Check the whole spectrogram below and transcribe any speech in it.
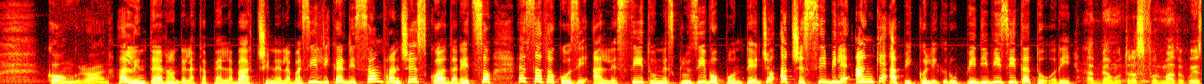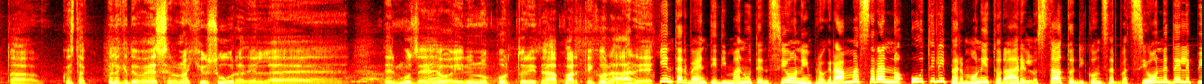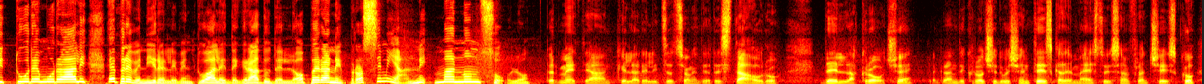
congrua. All'interno della Cappella Bacci nella Basilica di San Francesco ad Arezzo è stato così allestito un esclusivo ponteggio accessibile anche a piccoli gruppi di visitatori. Abbiamo trasformato questa, questa quella che doveva essere una chiusura del, del museo in un'opportunità particolare. Gli interventi di manutenzione in programma saranno utili per monitorare lo stato di conservazione delle pitture murali e prevenire l'eventuale degrado dell'opera nei prossimi anni, ma non solo. Permette anche la realizzazione del restauro della croce, la grande croce duecentesca del maestro di San Francesco,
